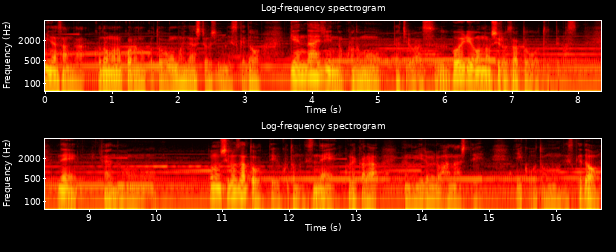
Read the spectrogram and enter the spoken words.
皆さんが子どもの頃のことを思い出してほしいんですけど現代人の子どもたちはすごい量の白砂糖をとってます。であのこの白砂糖っていうこともですねこれからあのいろいろ話していこうと思うんですけど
